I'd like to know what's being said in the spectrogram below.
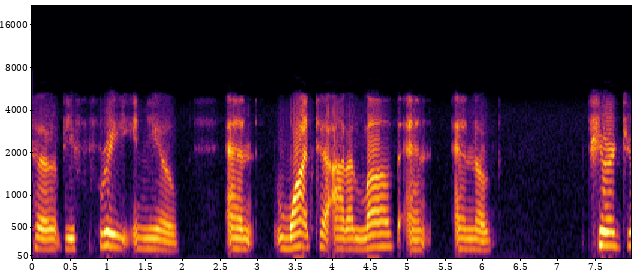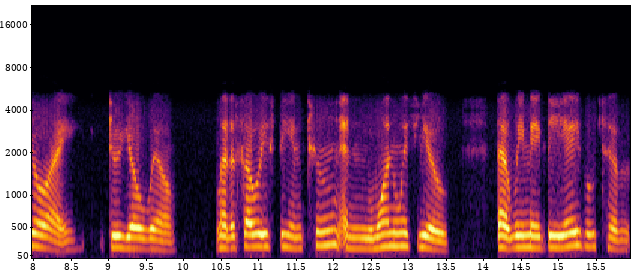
to be free in you and want to, out of love and, and of pure joy, do your will. Let us always be in tune and one with you, that we may be able to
